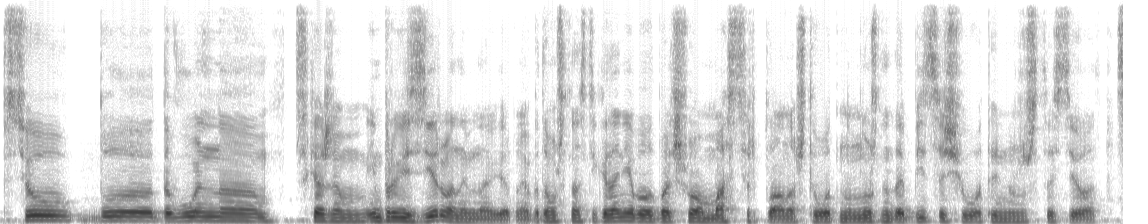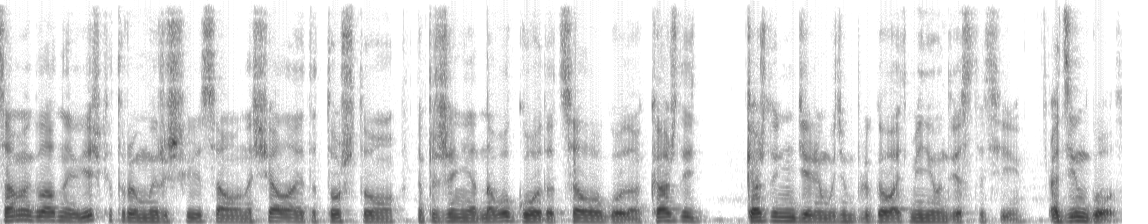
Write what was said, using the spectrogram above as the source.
все было довольно, скажем, импровизированным, наверное, потому что у нас никогда не было большого мастер-плана, что вот нам нужно добиться чего-то или нужно что сделать. Самая главная вещь, которую мы решили с самого начала, это то, что на протяжении одного года, целого года, каждый Каждую неделю мы будем публиковать минимум две статьи. Один год.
